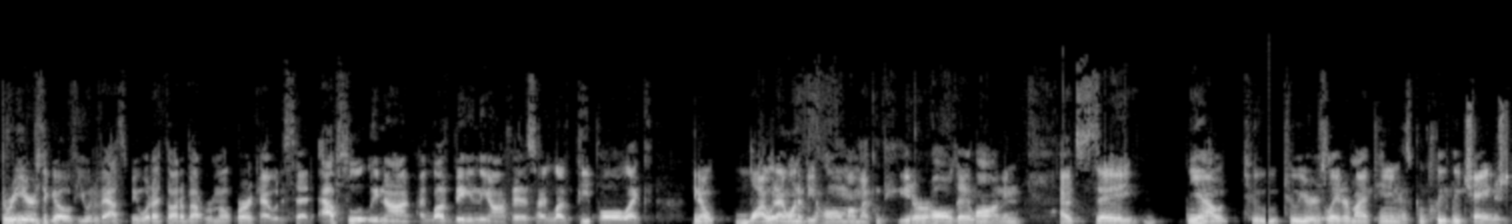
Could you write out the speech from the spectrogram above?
three years ago, if you would have asked me what I thought about remote work, I would have said absolutely not. I love being in the office. I love people. Like, you know, why would I want to be home on my computer all day long? And I would say, know, two two years later, my opinion has completely changed.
